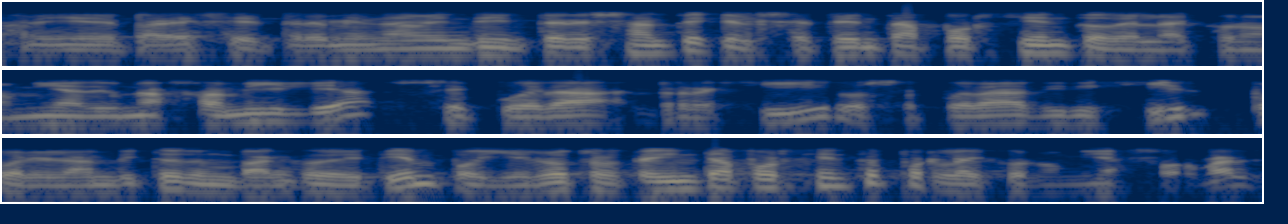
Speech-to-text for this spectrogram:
a mí me parece tremendamente interesante que el 70% de la economía de una familia se pueda regir o se pueda dirigir por el ámbito de un banco de tiempo y el otro 30% por la economía formal.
